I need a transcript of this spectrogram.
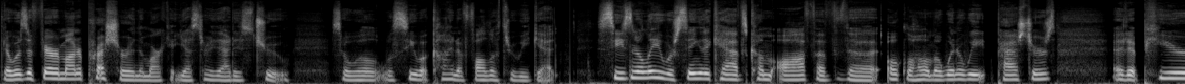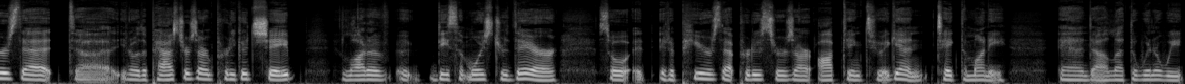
There was a fair amount of pressure in the market yesterday. That is true. So we'll we'll see what kind of follow through we get. Seasonally, we're seeing the calves come off of the Oklahoma winter wheat pastures. It appears that uh, you know the pastures are in pretty good shape. a lot of uh, decent moisture there. So it, it appears that producers are opting to, again, take the money and uh, let the winter wheat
